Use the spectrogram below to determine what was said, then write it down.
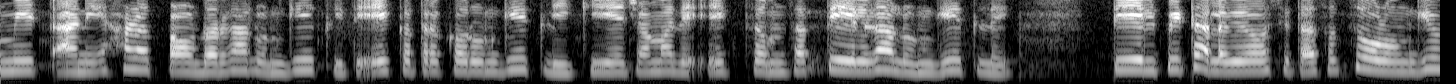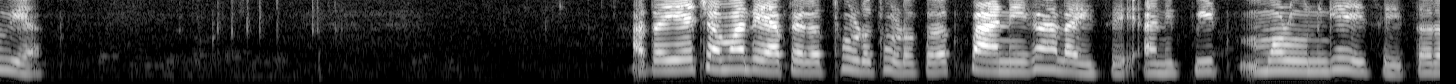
मीठ आणि हळद पावडर घालून घेतली. ती एकत्र करून घेतली की याच्यामध्ये एक चमचा तेल घालून घेतले तेल पिठाला व्यवस्थित असं चोळून घेऊया. आता याच्यामध्ये आपल्याला थोडं थोडं करत पाणी घालायचंय आणि पीठ मळून घ्यायचंय. तर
